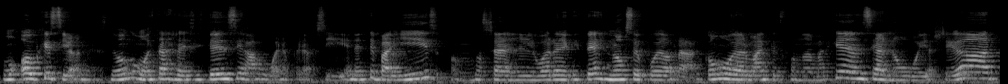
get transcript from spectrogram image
como objeciones, ¿no? Como estas resistencias, ah, bueno, pero si en este país, o sea, en el lugar en el que estés, no se puede ahorrar. ¿Cómo voy a armar este fondo de emergencia? No voy a llegar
